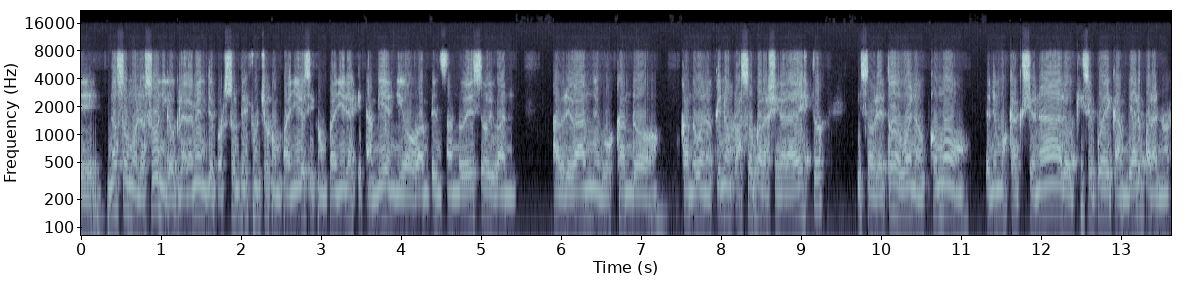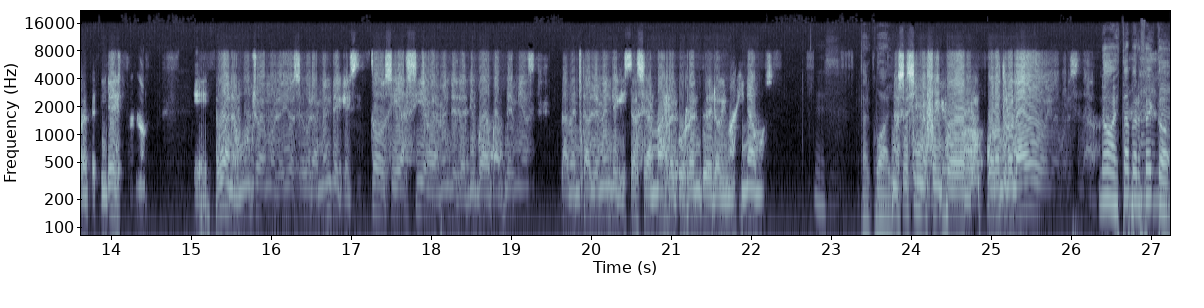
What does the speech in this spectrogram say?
Eh, no somos los únicos, claramente, por suerte hay muchos compañeros y compañeras que también digo, van pensando eso y van abrevando y buscando, buscando, bueno, qué nos pasó para llegar a esto y sobre todo, bueno, cómo tenemos que accionar o qué se puede cambiar para no repetir esto, ¿no? Eh, bueno, muchos hemos leído seguramente que si todo sigue así, obviamente este tipo de pandemias lamentablemente quizás sean más recurrentes de lo que imaginamos. Tal cual. No sé si me fui por, por otro lado por ese lado. No, está perfecto,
